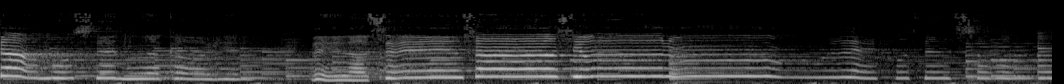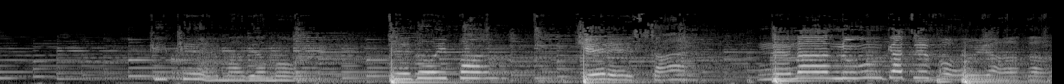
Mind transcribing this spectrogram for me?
Estamos en la calle de la sensación, lejos del sol que quema de amor. Te doy pan, quieres sal, nena, nunca te voy a dar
